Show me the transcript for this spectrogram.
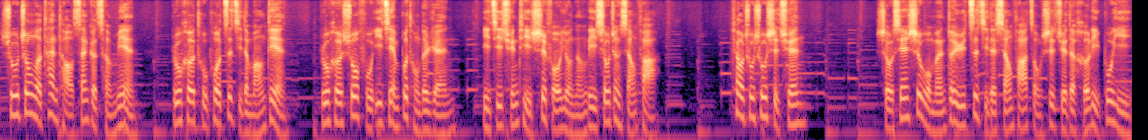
书中了探讨三个层面：如何突破自己的盲点，如何说服意见不同的人，以及群体是否有能力修正想法，跳出舒适圈。首先是我们对于自己的想法总是觉得合理不已，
